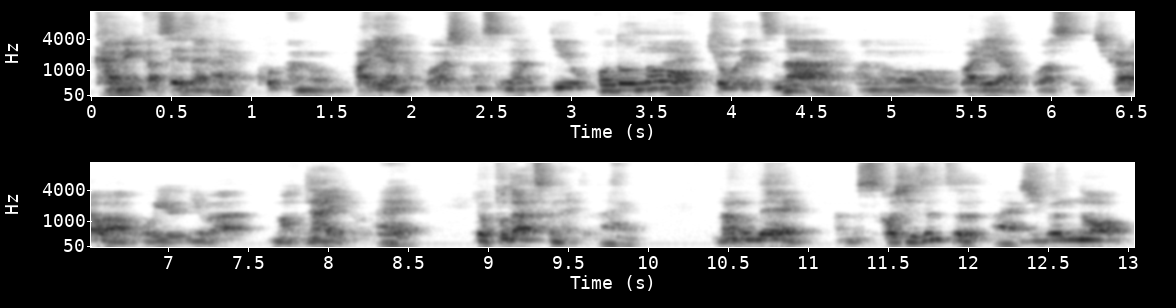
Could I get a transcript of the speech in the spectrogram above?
海面活性剤で、はい。こあの、バリアが壊しますなんていうほどはい。の強烈な、あの、バリアを壊す力はお湯には、まあ、ないので、はい。よっぽど熱くないとですね。はなので、あの少しずつはい。自分の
